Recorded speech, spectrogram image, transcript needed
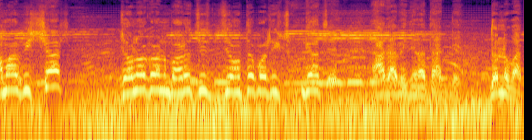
আমার বিশ্বাস, জনগণ ভারতীয় জনতা পার্টির সঙ্গে আছে, আগামী দিনে থাকবে। ধন্যবাদ।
